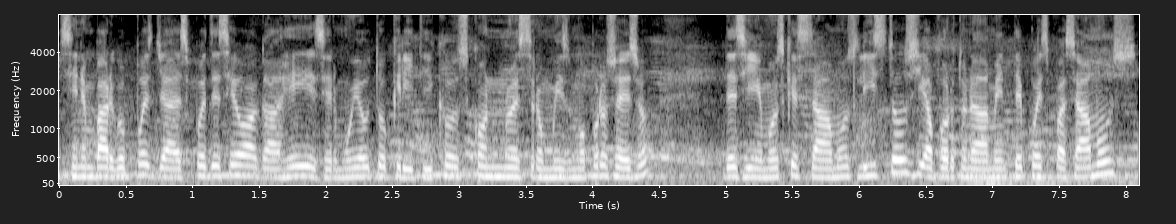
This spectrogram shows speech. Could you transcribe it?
Sin embargo, pues ya después de ese bagaje y de ser muy autocríticos con nuestro mismo proceso, decidimos que estábamos listos y afortunadamente pues pasamos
